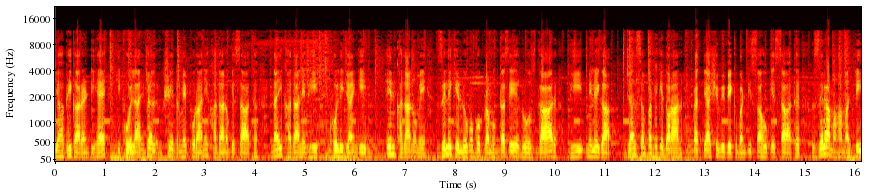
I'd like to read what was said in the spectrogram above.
यह भी गारंटी है कि कोयलांचल क्षेत्र में पुरानी खदानों के साथ नई खदानें भी खोली जाएँगी। इन खदानों में ज़िले के लोगों को प्रमुखता से रोज़गार भी मिलेगा। जनसंपर्क के दौरान प्रत्याशी विवेक बंटी साहू के साथ जिला महामंत्री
